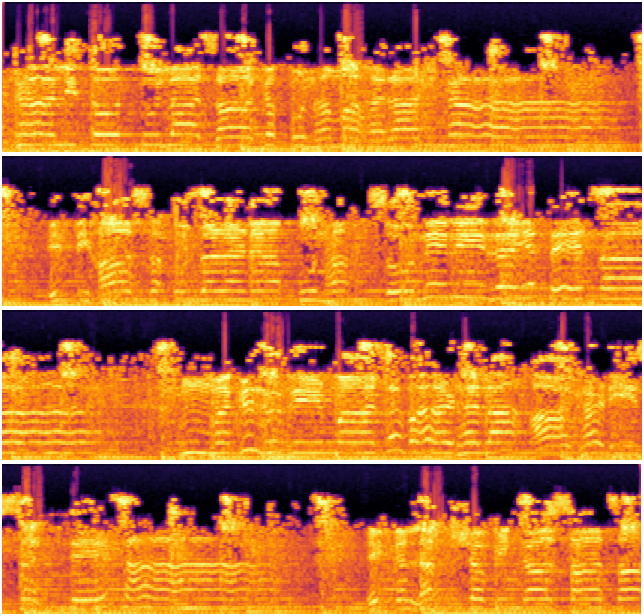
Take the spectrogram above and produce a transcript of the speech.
घालितो तुला जाग पुन्हा महाराष्ट्रा. इतिहास उजळण्या पुन्हा सोनेरी रयतेचा. मगरुरी माझ वाढला आघाडी सत्तेचा. एक लक्ष विकासाचा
